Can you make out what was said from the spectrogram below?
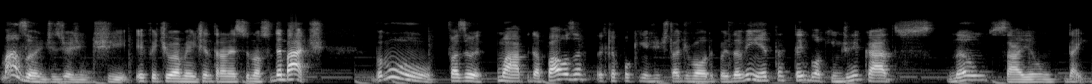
Mas antes de a gente efetivamente entrar nesse nosso debate, vamos fazer uma rápida pausa. Daqui a pouquinho a gente está de volta depois da vinheta. Tem bloquinho de recados. Não saiam daí.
